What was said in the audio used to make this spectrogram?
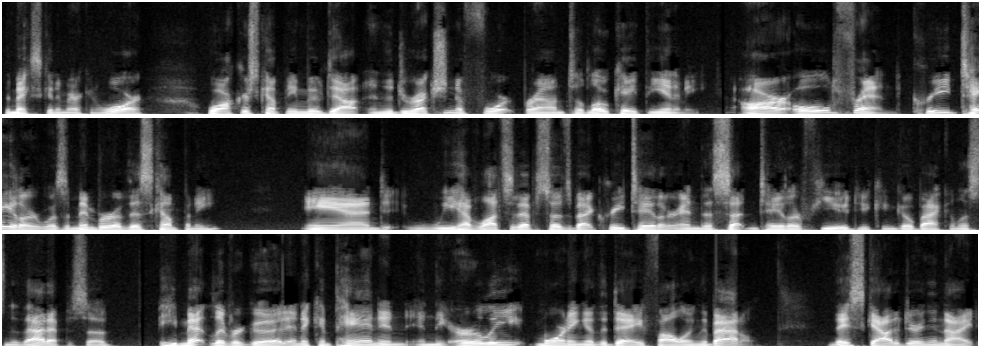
the Mexican American War, Walker's company moved out in the direction of Fort Brown to locate the enemy. Our old friend, Creed Taylor, was a member of this company, and we have lots of episodes about Creed Taylor and the Sutton Taylor feud. You can go back and listen to that episode. He met Livergood and a companion in the early morning of the day following the battle. They scouted during the night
